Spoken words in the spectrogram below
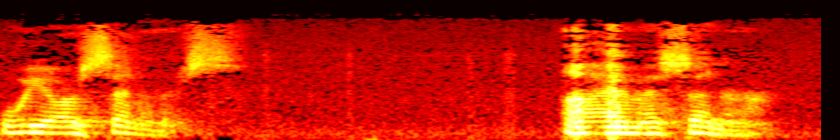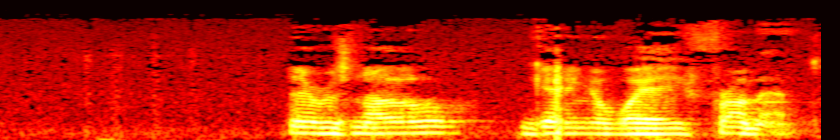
we are sinners. I am a sinner. There was no getting away from it.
